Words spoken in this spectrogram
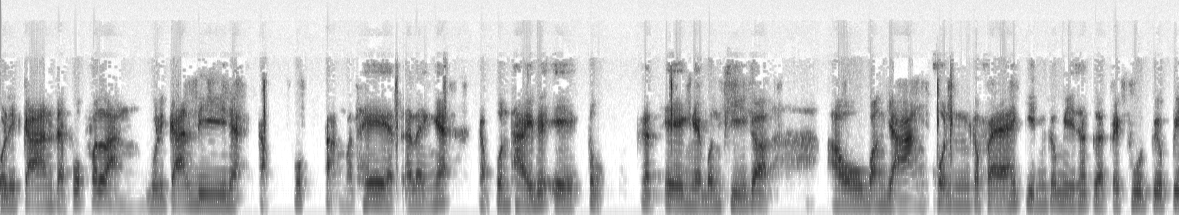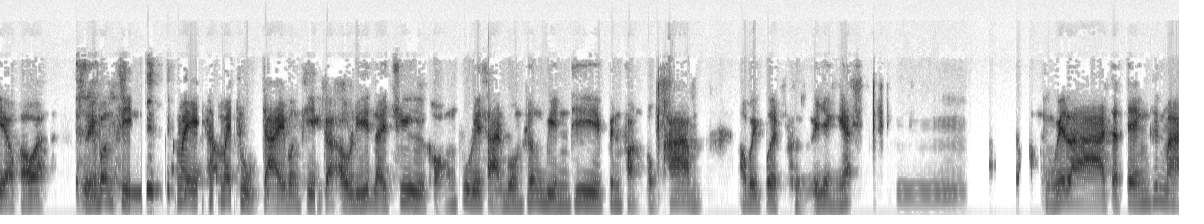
บริการแต่พวกฝรั่งบริการดีเนี่ย กับพวกต่างประเทศอะไรเงี้ย กับคนไทยด้วยเองตกกันเองเนี่ยบางทีก็ เอาบางอย่างคนกาแฟให้กินก็มีถ้าเกิดไปพูดเปรี้ยวๆเขาอะหรือบางทีถ้าไม่ถ้าไม่ถูกใจบางทีก็เอาลีสต์รายชื่อของผู้โดยสารบนเครื่องบินที่เป็นฝั่งตรงข้าม เอาไปเปิดเผยอย่างเงี้ยอืมถึงเวลาจะเจ๊งขึ้นมา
